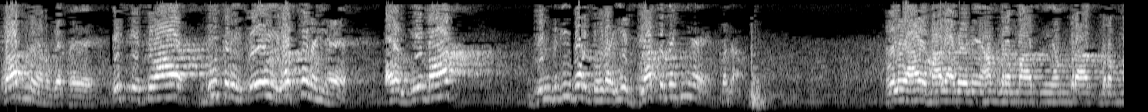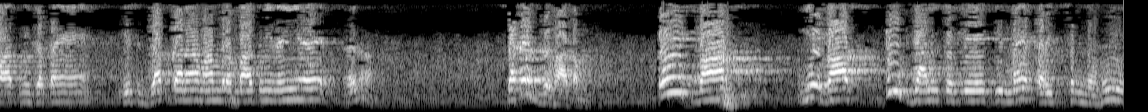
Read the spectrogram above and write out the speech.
सब में अनुगत है। इसके सिवाय दूसरी कोई वस्तु नहीं है। और ये बात ज़िंदगी भर दोहरा ये जप नहीं है, बना। बोले, आओ माला लेने, हम ब्रह्मात्मी हम ब्रह्मात्मी जप। हैं इस जप का नाम हम ब्रह्मात्मी नहीं है है ना? सकर्त विभागम। एक बार ये बात टूट जानी चाहिए कि मैं परिच्छिन्न हूँ।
